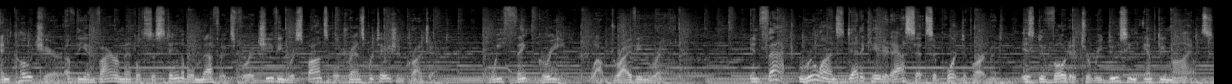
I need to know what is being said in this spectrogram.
and co-chair of the Environmental Sustainable Methods for Achieving Responsible Transportation project. We think green while driving red. In fact, Ruan's dedicated asset support department is devoted to reducing empty miles.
